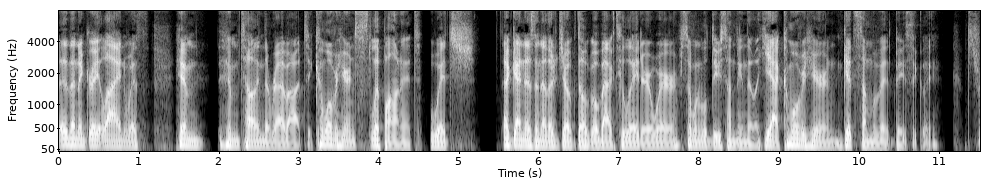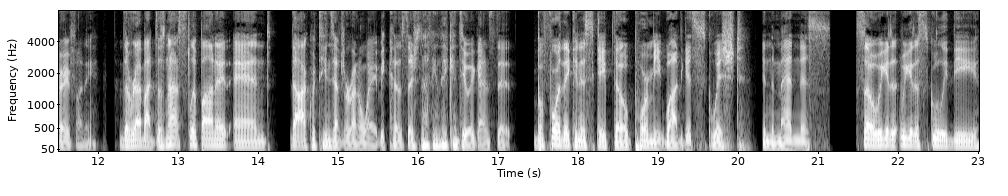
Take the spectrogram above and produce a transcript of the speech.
and then a great line with him him telling the robot to come over here and slip on it, which again is another joke they'll go back to later where someone will do something they're like, "Yeah, come over here and get some of it," basically. It's very funny. The robot does not slip on it, and the Aqua Teens have to run away because there's nothing they can do against it. Before they can escape, though, poor Meatwad gets squished in the madness. So we get a, we get a Schooly D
